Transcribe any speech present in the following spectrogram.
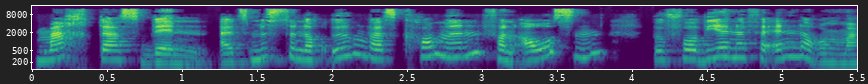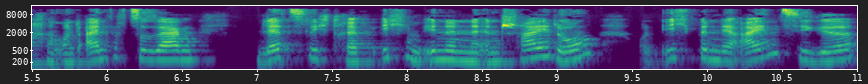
mach das, wenn, als müsste noch irgendwas kommen von außen, bevor wir eine Veränderung machen. Und einfach zu sagen, letztlich treffe ich im Innen eine Entscheidung und ich bin der Einzige,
